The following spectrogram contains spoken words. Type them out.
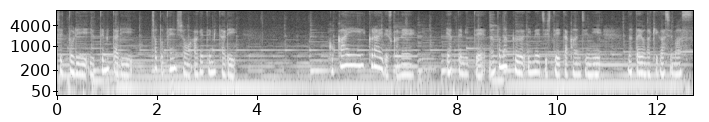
しっとり言ってみたりちょっとテンション上げてみたり5回くらいですかねやってみてなんとなくイメージしていた感じになったような気がします。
